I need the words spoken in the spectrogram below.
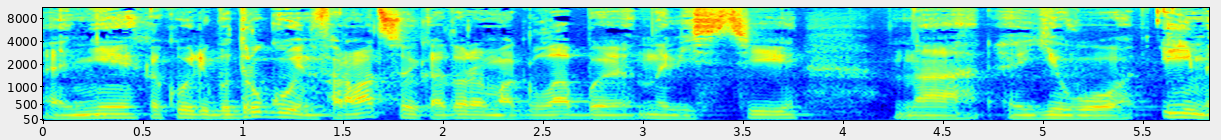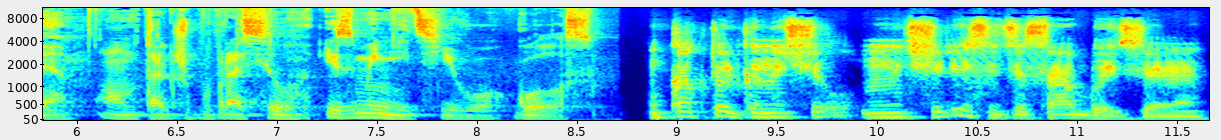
ни какую-либо другую информацию, которая могла бы навести на его имя. Он также попросил изменить его голос. Ну, как только начал, начались эти события,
